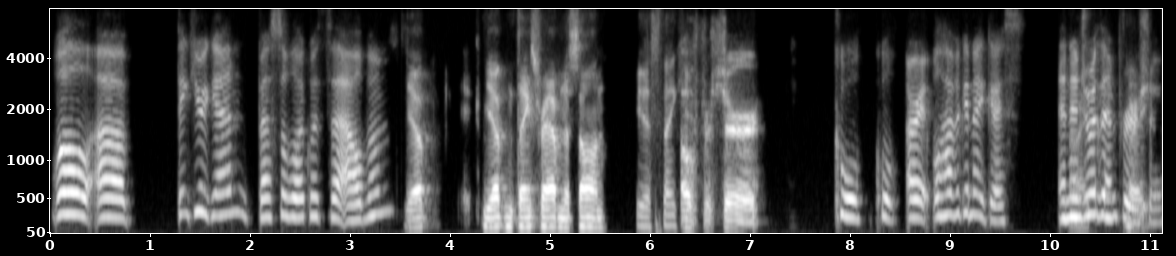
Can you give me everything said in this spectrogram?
Well, uh thank you again. Best of luck with the album. Yep. Yep. And thanks for having us on. Yes, thank you. oh for sure Cool, cool. All right. Well, have a good night, guys. And All right. enjoy the Emperor All right. show.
